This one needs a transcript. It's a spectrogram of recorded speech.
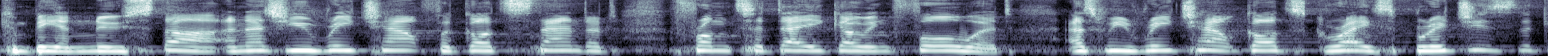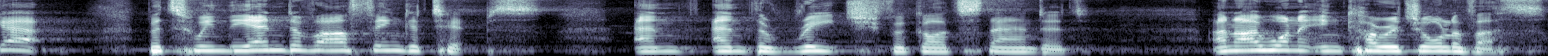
can be a new start. And as you reach out for God's standard from today going forward, as we reach out, God's grace bridges the gap between the end of our fingertips and, and the reach for God's standard. And I want to encourage all of us.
